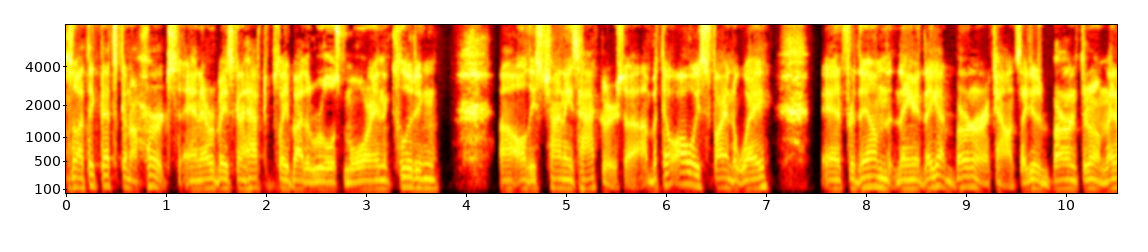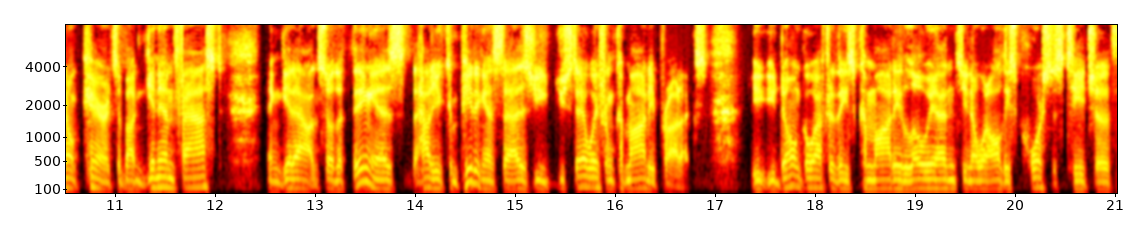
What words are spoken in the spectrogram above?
So I think that's going to hurt, and everybody's going to have to play by the rules more, including uh, all these Chinese hackers. Uh, but they'll always find a way. And for them, they they got burner accounts. They just burn through them. They don't care. It's about get in fast and get out. And so the thing is, how do you compete against that? Is you you stay away from commodity products. You, you don't go after these commodity low end. You know what all these courses teach of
